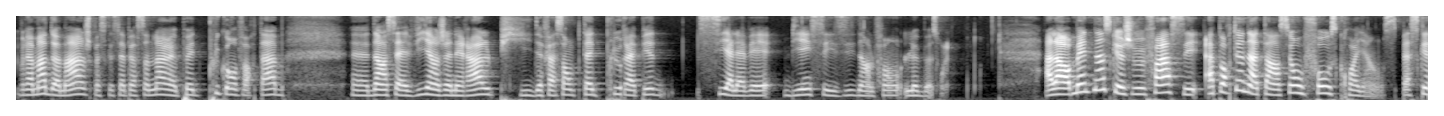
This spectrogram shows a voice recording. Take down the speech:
vraiment dommage parce que cette personne-là aurait pu être plus confortable euh, dans sa vie en général, puis de façon peut-être plus rapide si elle avait bien saisi, dans le fond, le besoin. Alors maintenant, ce que je veux faire, c'est apporter une attention aux fausses croyances, parce que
